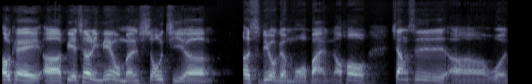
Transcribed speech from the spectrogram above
？OK，呃，别册里面我们收集了二十六个模板，然后。像是呃，我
